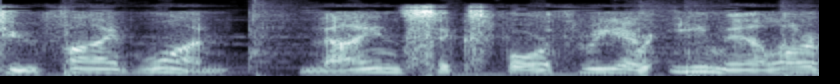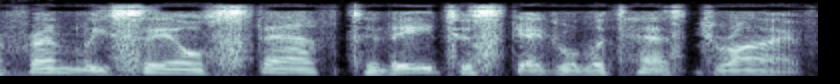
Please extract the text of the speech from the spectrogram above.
877-251-9643 or email our friendly sales staff today to schedule a test drive.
